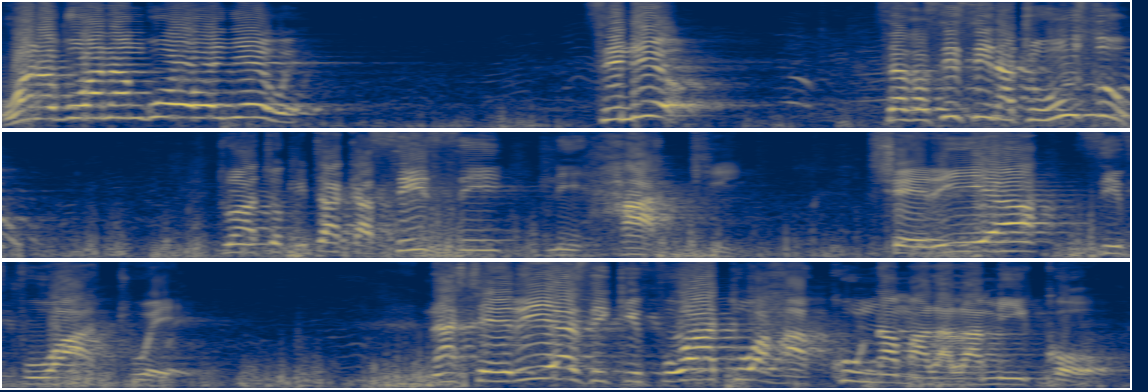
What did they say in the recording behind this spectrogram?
wanavuana nguo wenyewe, si ndio? Sasa sisi inatuhusu. Tunachokitaka sisi ni haki, sheria zifuatwe, na sheria zikifuatwa hakuna malalamiko,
